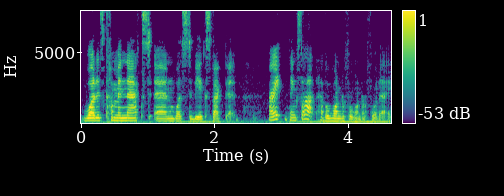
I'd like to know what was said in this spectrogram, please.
what is coming next and what's to be expected. All right, thanks a lot. Have a wonderful, wonderful day.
